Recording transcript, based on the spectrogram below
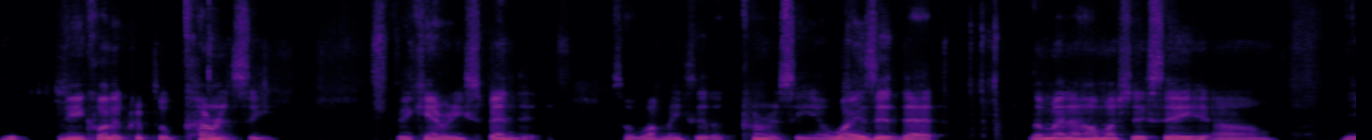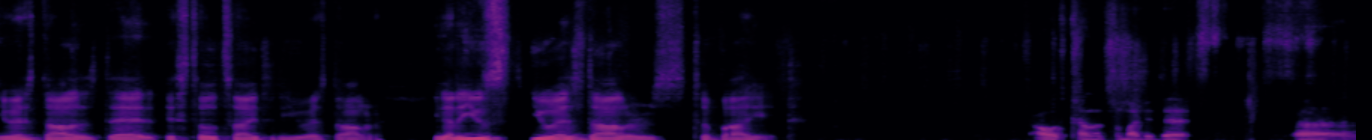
when you call it cryptocurrency but you can't really spend it. So what makes it a currency? And why is it that no matter how much they say um, the us dollar is dead it's still tied to the us dollar? You got to use us dollars to buy it. I was telling somebody that uh,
